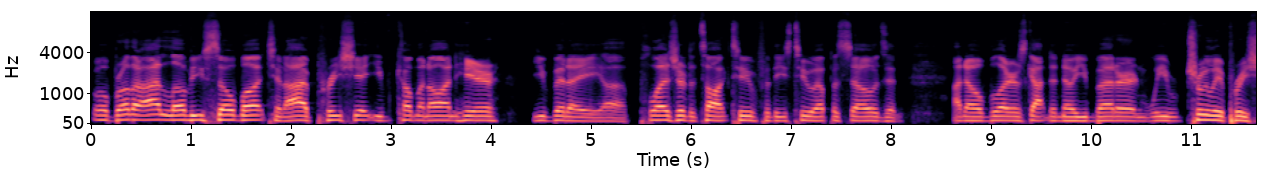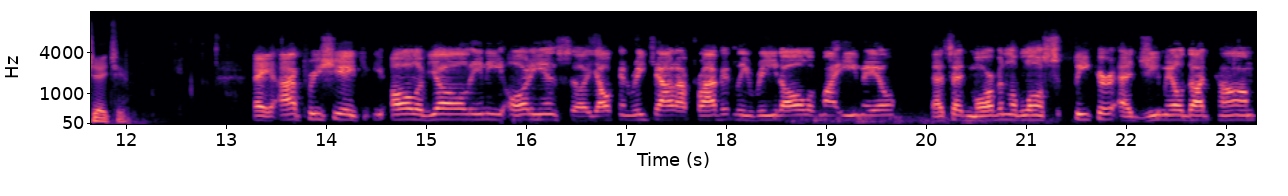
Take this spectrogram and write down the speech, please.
Well, brother, I love you so much, and I appreciate you coming on here. You've been a uh, pleasure to talk to for these two episodes, and I know Blair's gotten to know you better, and we truly appreciate you. Hey, I appreciate all of y'all. Any audience, uh, y'all can reach out. I privately read all of my email. That's at Marvin LeBlanc Speaker at gmail.com.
